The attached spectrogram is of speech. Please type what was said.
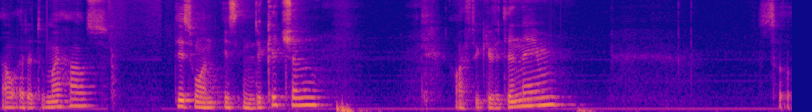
I'll add it to my house. This one is in the kitchen. I have to give it a name. So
